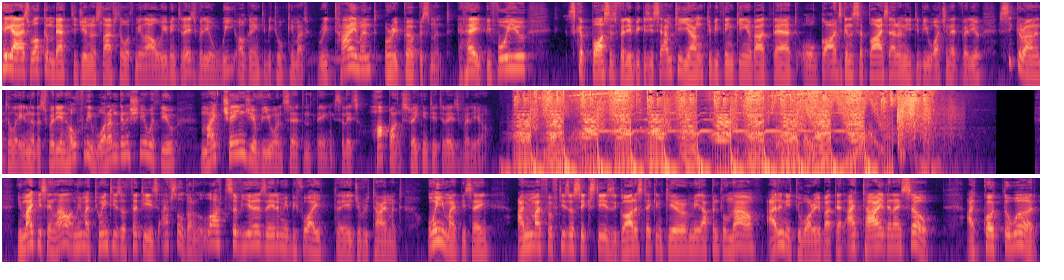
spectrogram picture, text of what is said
Hey guys, welcome back to Generous Lifestyle with me, Lyle Weber. In today's video, we are going to be talking about retirement or repurposement. And hey, before you skip past this video because you say I'm too young to be thinking about that or God's going to supply, so I don't need to be watching that video, stick around until the end of this video and hopefully what I'm going to share with you might change your view on certain things. So let's hop on straight into today's video. You might be saying, Lyle, I'm in my 20s or 30s. I've still got lots of years ahead of me before I hit the age of retirement. Or you might be saying, I'm in my 50s or 60s. God has taken care of me up until now. I don't need to worry about that. I tithe and I sow. I quote the word.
